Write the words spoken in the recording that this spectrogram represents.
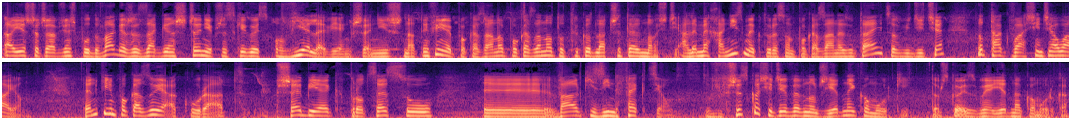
a jeszcze trzeba wziąć pod uwagę, że zagęszczenie wszystkiego jest o wiele większe niż na tym filmie pokazano. Pokazano to tylko dla czytelności, ale mechanizmy, które są pokazane tutaj, co widzicie, to tak właśnie działają. Ten film pokazuje akurat przebieg procesu yy, walki z infekcją. Wszystko się dzieje wewnątrz jednej komórki. To wszystko jest jedna komórka.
